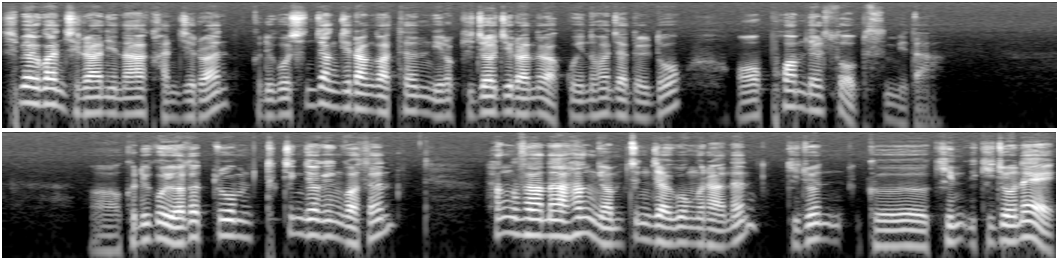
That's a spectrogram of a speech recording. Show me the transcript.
심혈관 질환이나 간 질환 그리고 신장 질환 같은 이런 기저 질환을 갖고 있는 환자들도 어, 포함될 수 없습니다. 어, 그리고 여섯 좀 특징적인 것은 항산화 항염증 작용을 하는 기존 그 기, 기존의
